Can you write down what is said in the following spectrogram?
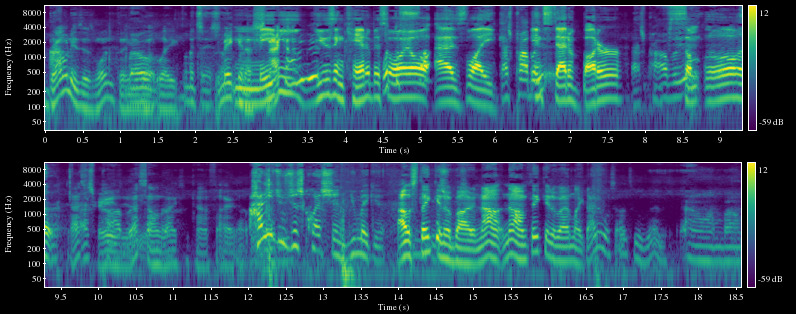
Brownies is one thing, bro. but like let me you you're making a snack Maybe out of it? using cannabis What the oil fuck? as like That's probably it. instead of butter. That's probably Some it. ugh. That's, That's crazy. probably That it, sounds bro. actually kind of fired up. How did you just question you make it? I was thinking about it. Now, no, I'm thinking about it. I'm like, that don't sound too bad. I bro.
